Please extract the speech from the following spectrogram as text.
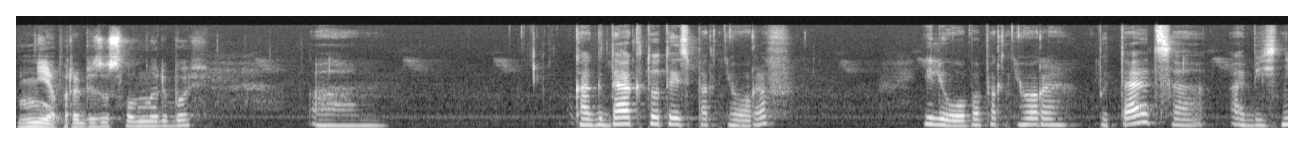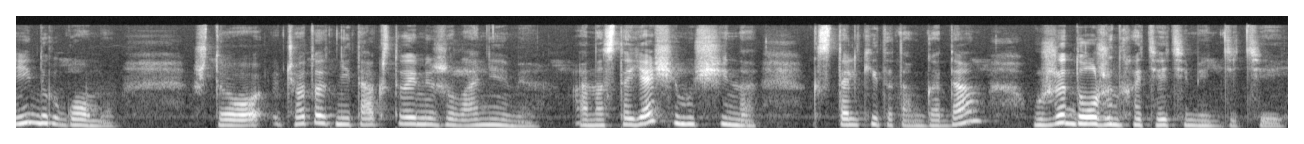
Не про безусловную любовь. Когда кто-то из партнеров или оба партнера пытаются объяснить другому, что что-то не так с твоими желаниями, а настоящий мужчина к стальки-то там годам уже должен хотеть иметь детей.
